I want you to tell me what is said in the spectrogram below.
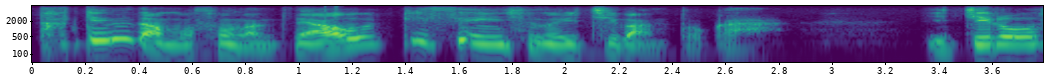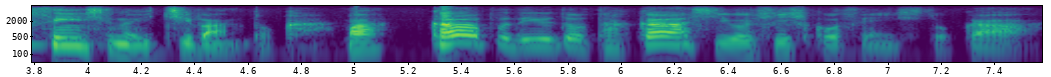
他球団もそうなんですね、青木選手の1番とか、イチロー選手の1番とか、まあ、カープでいうと高橋義彦選手とか、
